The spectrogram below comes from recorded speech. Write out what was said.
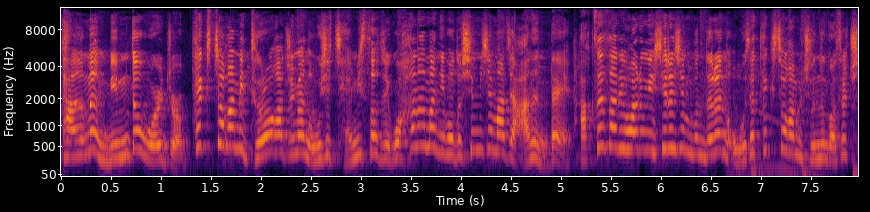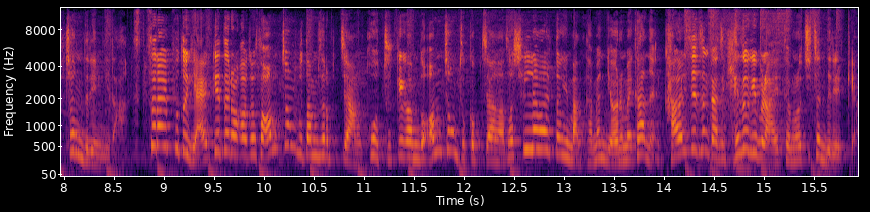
다음은 밈더워드로브. 텍스처감이 들어가주면 옷이 재밌어지고 하나만 입어도 심심하지 않은데 악세사리 활용이 싫으신 분들은 옷에 텍스처감을 주는 것을 추천드립니다. 스트라이프도 얇게 들어가줘서 엄청 부담스럽지 않고 두께감도 엄청 두껍지 않아서 실내 활동이 많다면 여름에 가는 가을 시즌까지 계속 입을 아이템으로 추천드릴게요.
